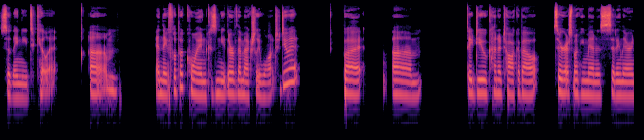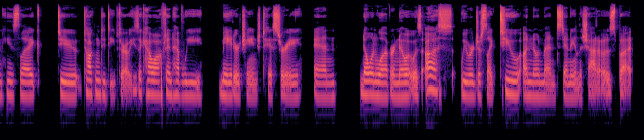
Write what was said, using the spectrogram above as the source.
So they need to kill it. Um, and they flip a coin because neither of them actually want to do it. But um, they do kind of talk about cigarette smoking man is sitting there and he's like, do talking to Deep Throat. He's like, how often have we made or changed history and no one will ever know it was us. We were just like two unknown men standing in the shadows, but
